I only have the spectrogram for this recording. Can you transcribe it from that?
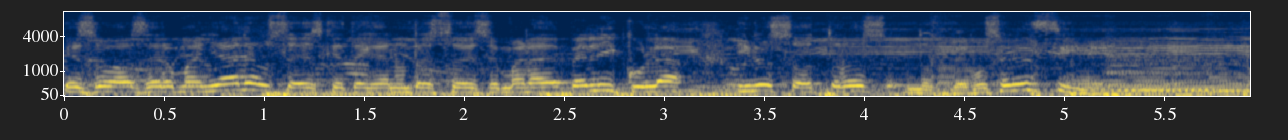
Eso va a ser mañana, ustedes que tengan un resto de semana de película y nosotros nos vemos en el cine.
